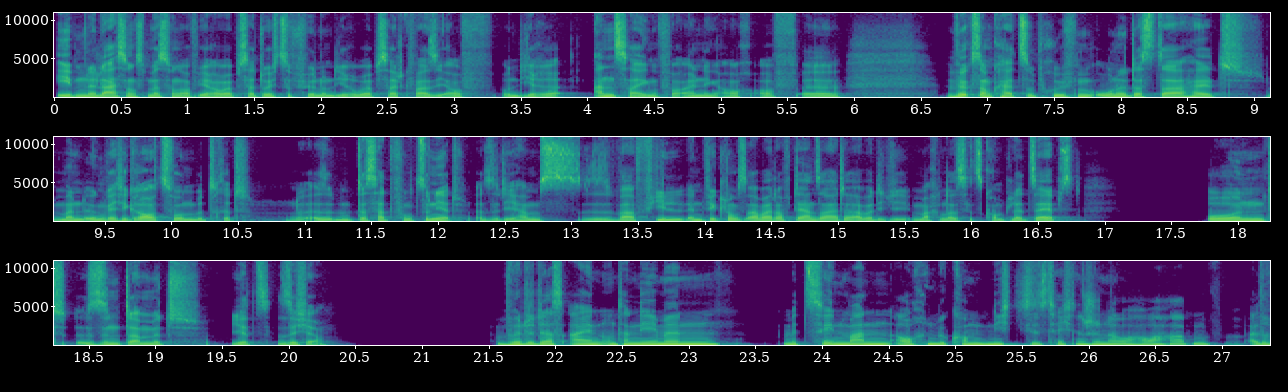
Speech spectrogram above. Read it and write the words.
eben eine Leistungsmessung auf ihrer Website durchzuführen und ihre Website quasi auf und ihre Anzeigen vor allen Dingen auch auf äh, Wirksamkeit zu prüfen, ohne dass da halt man irgendwelche Grauzonen betritt. Also das hat funktioniert. Also die haben es, war viel Entwicklungsarbeit auf deren Seite, aber die machen das jetzt komplett selbst und sind damit jetzt sicher. Würde das ein Unternehmen mit zehn Mann auch hinbekommen, die nicht dieses technische Know-how haben? Also,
